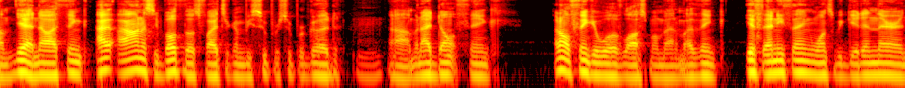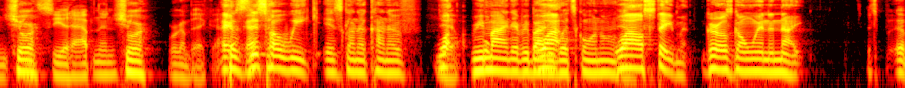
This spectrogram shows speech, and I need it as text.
um, yeah, no, I think I, I honestly both of those fights are going to be super, super good. Mm-hmm. Um, and I don't think, I don't think it will have lost momentum. I think if anything, once we get in there and, Sure. and see it happening, Sure. We're gonna be like, Because Okay. this whole week is gonna kind of Wa- remind everybody Why- what's going on. Wild statement. Girls gonna win tonight. it's uh,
